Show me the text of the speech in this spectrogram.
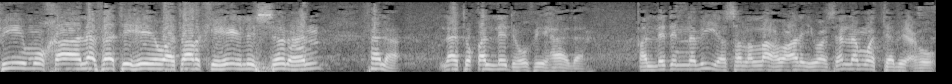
في مخالفته وتركه للسنن فلا. لا تقلده في هذا. قلد النبي صلى الله عليه وسلم واتبعه.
